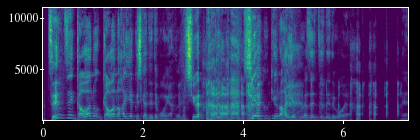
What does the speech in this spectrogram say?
ん。全然側の、側の配役しか出てこんやん。その主役級、主役級の配役が全然出てこんやん。ね、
